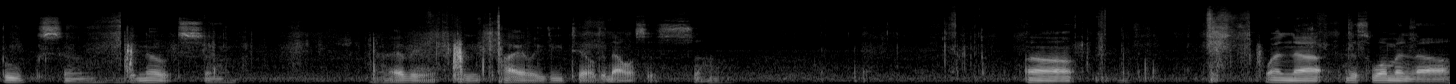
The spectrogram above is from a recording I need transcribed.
books, uh, the notes, uh, heavy, highly detailed analysis. Uh, when uh, this woman, uh,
